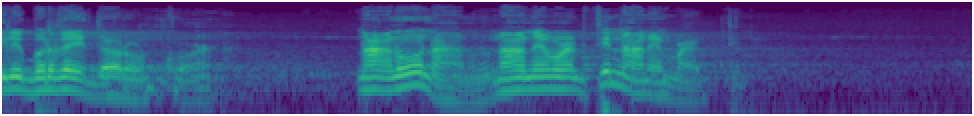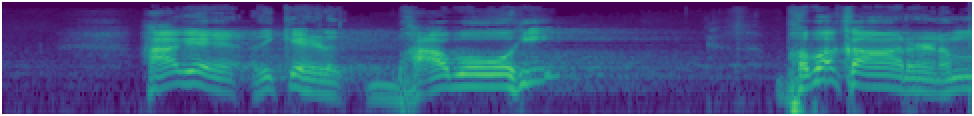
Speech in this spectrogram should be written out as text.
ಇಲ್ಲಿ ಬರದೇ ಇದ್ದವರು ಅಂದ್ಕೊಳ್ಳೋಣ. ನಾನು ನಾನು, ನಾನೇ ಮಾಡ್ತೀನಿ ನಾನೇ ಮಾಡ್ತೀನಿ. ಹಾಗೆ ಅದಕ್ಕೆ ಹೇಳ, ಭಾವೋಹಿ ಭವಕಾರಣಂ.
